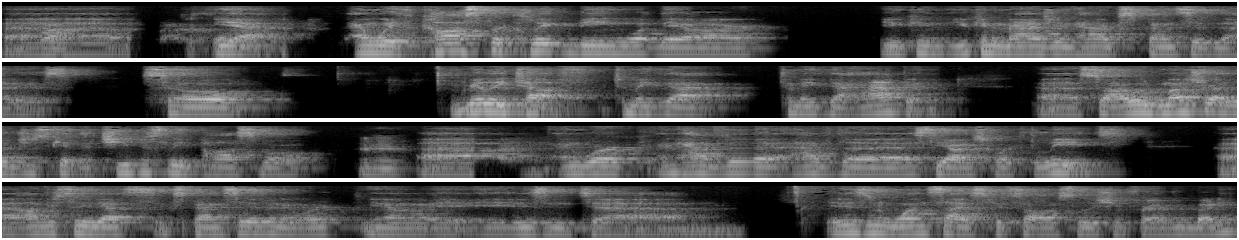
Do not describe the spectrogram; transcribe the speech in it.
Uh, yeah, and with cost per click being what they are, you can you can imagine how expensive that is. So really tough to make that to make that happen. Uh, so I would much rather just get the cheapest lead possible mm-hmm. uh, and work and have the have the SDRs work the leads. Uh, obviously, that's expensive, and it work. You know, it, it isn't um, it isn't one size fits all solution for everybody.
